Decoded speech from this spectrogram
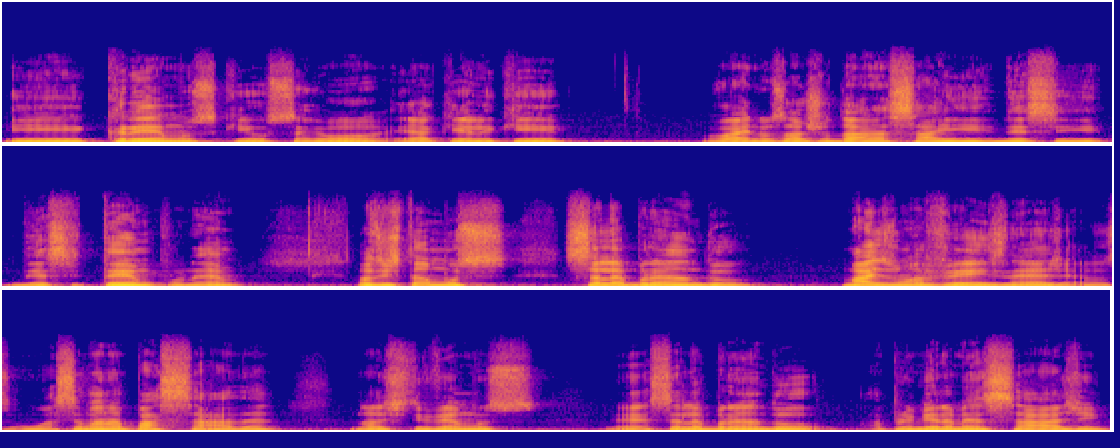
e cremos que o Senhor é aquele que vai nos ajudar a sair desse, desse tempo, né? Nós estamos celebrando mais uma vez, né? Uma semana passada nós estivemos é, celebrando a primeira mensagem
